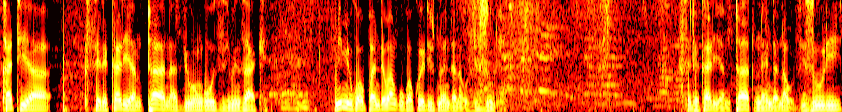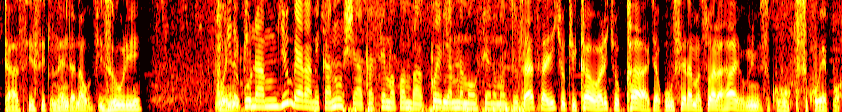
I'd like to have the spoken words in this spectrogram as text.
kati ya serikali ya mtaa na viongozi wenzake, mimi kwa upande wangu kwa kweli tunaenda nao vizuri. Serikali ya mtaa tunaenda nao vizuri, taasisi tunaenda nao vizuri. Lakini kuna mjumbe hapa amekanusha akasema kwamba kweli hamna mahusiano mazuri. Sasa hicho kikao walichokaa cha kuhusiana masuala hayo, mimi siku, sikuwepo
